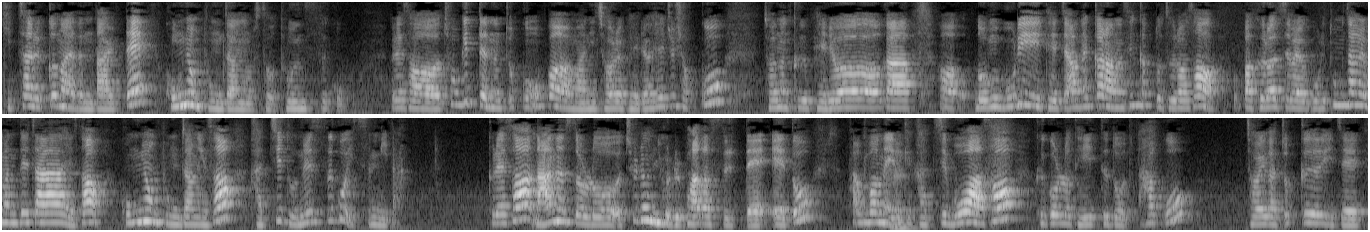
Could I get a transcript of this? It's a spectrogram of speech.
기차를 끊어야 된다 할 때 공용 통장으로서 돈 쓰고 그래서 초기 때는 조금 오빠가 많이 저를 배려해 주셨고 저는 그 배려가 어, 너무 무리되지 않을까라는 생각도 들어서 오빠 그러지 말고 우리 통장을 만들자 해서 공용 통장에서 같이 돈을 쓰고 있습니다. 그래서 나는 솔로 출연료를 받았을 때에도 한 번에 네. 이렇게 같이 모아서 그걸로 데이트도 하고 저희가 조금 이제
